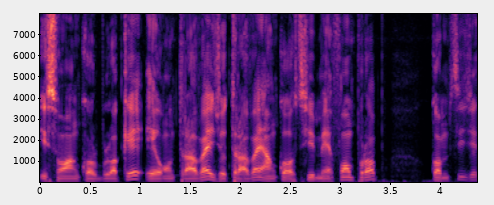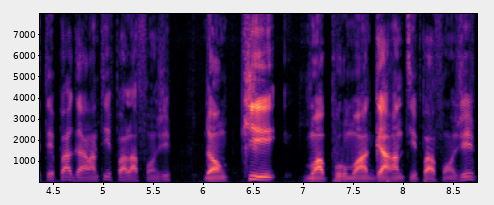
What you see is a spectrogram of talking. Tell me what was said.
ils sont encore bloqués et on travaille, je travaille encore sur mes fonds propres comme si je n'étais pas garanti par la FONGIP. Donc, qui, moi, pour moi, garanti par FONGIP,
